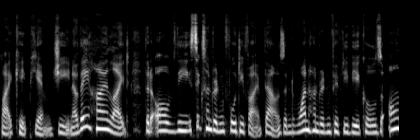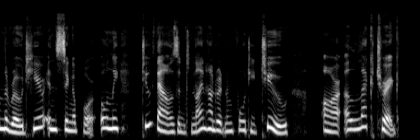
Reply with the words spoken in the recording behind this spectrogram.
by KPMG. Now, they highlight that of the 645,150 vehicles on the road here in Singapore, only 2,942 are electric.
